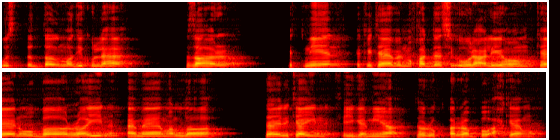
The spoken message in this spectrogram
وسط الضلمة دي كلها ظهر اتنين الكتاب المقدس يقول عليهم كانوا بارين أمام الله سالكين في جميع طرق الرب وأحكامه.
